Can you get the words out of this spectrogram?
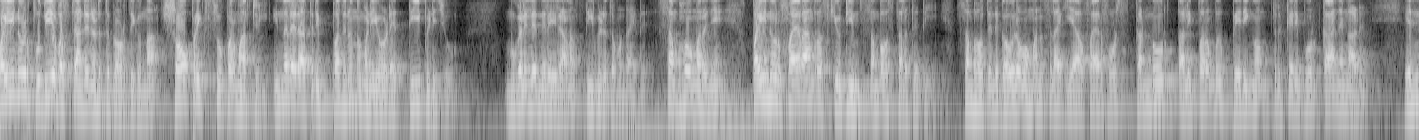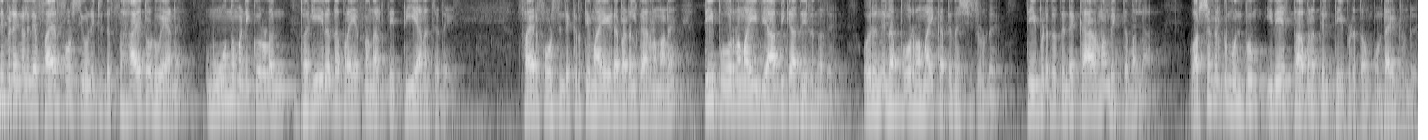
പയ്യന്നൂർ പുതിയ ബസ് സ്റ്റാൻഡിനടുത്ത് പ്രവർത്തിക്കുന്ന ഷോപ്രിക്സ് സൂപ്പർ മാർട്ടിൽ ഇന്നലെ രാത്രി പതിനൊന്ന് മണിയോടെ തീ പിടിച്ചു. മുകളിലെ നിലയിലാണ് തീപിടുത്തമുണ്ടായത്. സംഭവം അറിഞ്ഞ് Payyanur fire and rescue team സംഭവ സ്ഥലത്തെത്തി സംഭവത്തിന്റെ ഗൗരവം മനസ്സിലാക്കിയ ഫയർഫോഴ്സ് കണ്ണൂർ തളിപ്പറമ്പ് പെരിങ്ങോം തൃക്കരിപ്പൂർ കാഞ്ഞങ്ങാട് എന്നിവിടങ്ങളിലെ ഫയർഫോഴ്സ് യൂണിറ്റിന്റെ സഹായത്തോടുകയാണ് മൂന്ന് മണിക്കൂറോളം ഭഗീരഥ പ്രയത്നം നടത്തി തീ അണച്ചത്. ഫയർഫോഴ്സിന്റെ കൃത്യമായ ഇടപെടൽ കാരണമാണ് തീ പൂർണമായി വ്യാപിക്കാതിരുന്നത്. ഒരു നില പൂർണമായി കത്തിനശിച്ചിട്ടുണ്ട് തീപിടുത്തത്തിന്റെ കാരണം വ്യക്തമല്ല. വർഷങ്ങൾക്ക് മുൻപും ഇതേ സ്ഥാപനത്തിൽ തീപിടുത്തം ഉണ്ടായിട്ടുണ്ട്.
